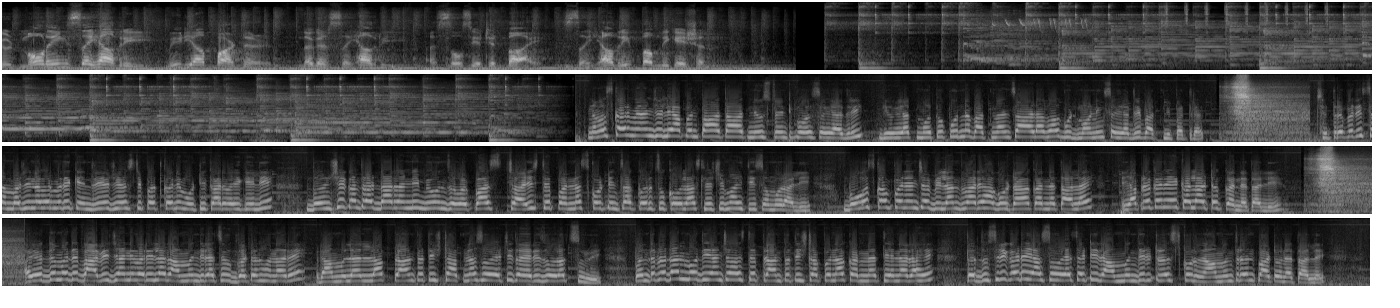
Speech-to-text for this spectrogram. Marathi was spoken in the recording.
Good morning Sahyadri media partner Nagar Sahyadri associated by Sahyadri publication नमस्कार मी अंजली. आपण पाहत आहात न्यूज ट्वेंटी फोर सह्याद्री घेऊयात महत्त्वपूर्ण बातम्यांचा आढावा. गुड मॉर्निंग सह्याद्री बातमीपत्रात. छत्रपती संभाजीनगरमध्ये केंद्रीय जीएसटी पथकाने मोठी कारवाई केली. दोनशे कंत्राटदारांनी मिळून जवळपास चाळीस ते पन्नास कोटींचा कर चुकवला असल्याची माहिती समोर आली. बोगस कंपन्यांच्या बिलांद्वारे हा घोटाळा करण्यात आलाय. या प्रकारे एकाला अटक करण्यात आली. अयोध्येमध्ये बावीस जानेवारीला राम मंदिराचे उद्घाटन होणार आहे. रामलल्ला प्राण प्रतिष्ठापना सोहळ्याची तयारी जोरात सुरू आहे. पंतप्रधान मोदी यांच्या हस्ते प्राण प्रतिष्ठापना करण्यात येणार आहे. तर दुसरीकडे या सोहळ्यासाठी राम मंदिर ट्रस्टकडून आमंत्रण पाठवण्यात आलंय.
